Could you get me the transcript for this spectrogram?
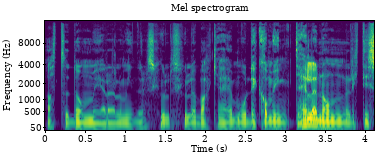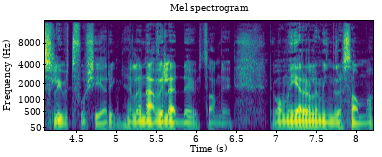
att de mer eller mindre skulle, skulle backa hem. Och det kom ju inte heller någon riktig slutforcering eller när vi ledde utan det, det var mer eller mindre samma.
